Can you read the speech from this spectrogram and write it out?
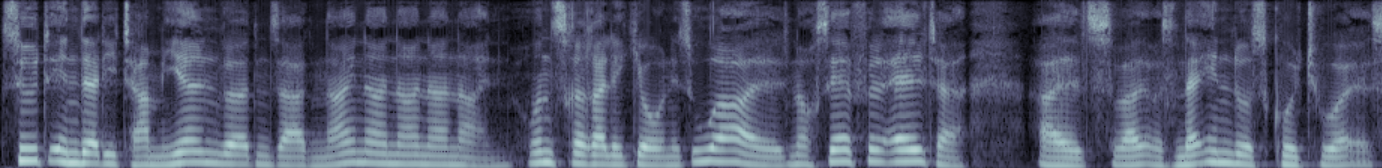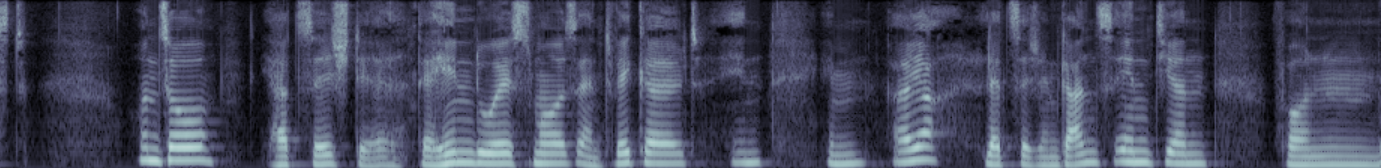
Südinder, die Tamilen würden sagen, nein, nein, nein, nein, nein, unsere Religion ist uralt, noch sehr viel älter als was in der Induskultur ist. Und so hat sich der, der Hinduismus entwickelt in, im, ah ja, letztlich in ganz Indien, von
